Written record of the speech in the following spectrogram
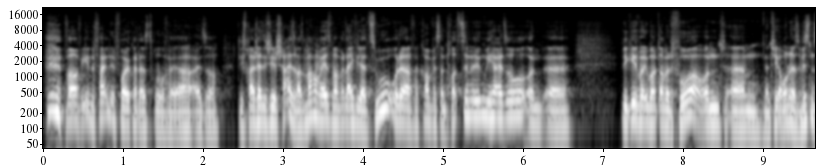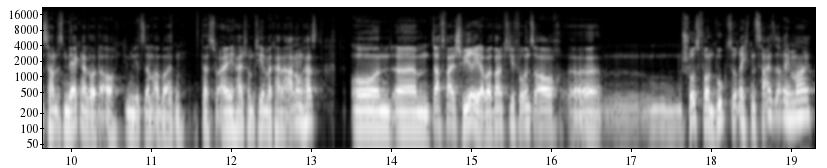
War auf jeden Fall eine Vollkatastrophe, ja. Also die Frage stellt sich, scheiße, was machen wir jetzt mal vielleicht wieder zu oder verkaufen wir es dann trotzdem irgendwie halt so und äh, wie geht man überhaupt damit vor? Und ähm, natürlich auch ohne das Wissen zu haben, das merken ja Leute auch, die mit dir zusammenarbeiten, dass du eigentlich halt vom Thema keine Ahnung hast. Und ähm, das war halt schwierig, aber es war natürlich für uns auch äh, ein Schuss vor den Bug zur rechten Zeit, sag ich mal.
